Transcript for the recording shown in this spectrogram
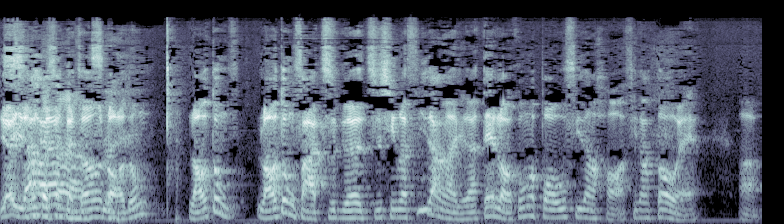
因为伊拉好像搿种劳动。劳动劳动法资格执行了非常个，就讲对劳工个保护非常好，非常到位啊。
